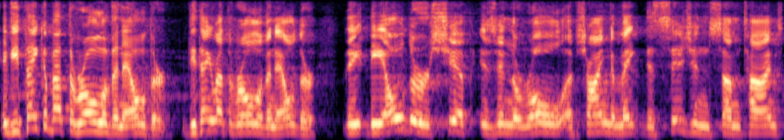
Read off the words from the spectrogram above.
If you think about the role of an elder, if you think about the role of an elder, the, the eldership is in the role of trying to make decisions sometimes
